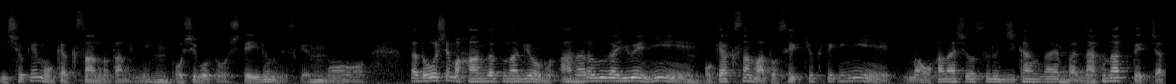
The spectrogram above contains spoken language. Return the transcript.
一生懸命お客さんのためにお仕事をしているんですけれども、うん、どうしても煩雑な業務アナログがゆえに、お客様と積極的に、まあ、お話をする時間がやっぱりなくなっていっちゃっ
